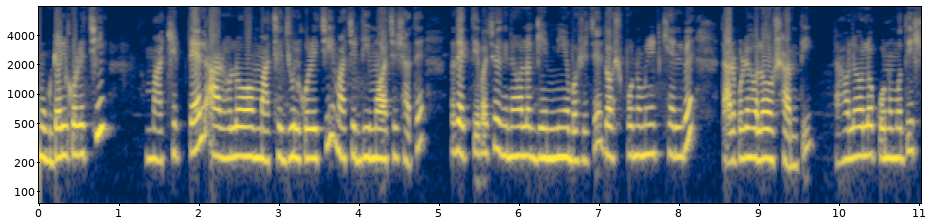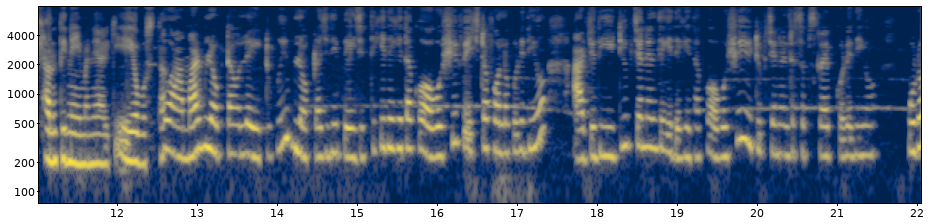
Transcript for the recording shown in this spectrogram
মুগ ডাল করেছি, মাছের তেল আর হলো মাছের ঝোল করেছি, মাছের ডিমও আছে সাথে। তো দেখতেই পাচ্ছ এখানে হলো গেম নিয়ে বসেছে, দশ পনেরো মিনিট খেলবে, তারপরে হলো শান্তি। তাহলে হলো কোনো মতেই শান্তি নেই মানে আর কি, এই অবস্থা। তো আমার ব্লগটা হলো এইটুকুই। ব্লগটা যদি পেজের থেকে দেখে থাকো, অবশ্যই পেজটা ফলো করে দিও। আর যদি ইউটিউব চ্যানেল থেকে দেখে থাকো, অবশ্যই ইউটিউব চ্যানেলটা সাবস্ক্রাইব করে দিও। পুরো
